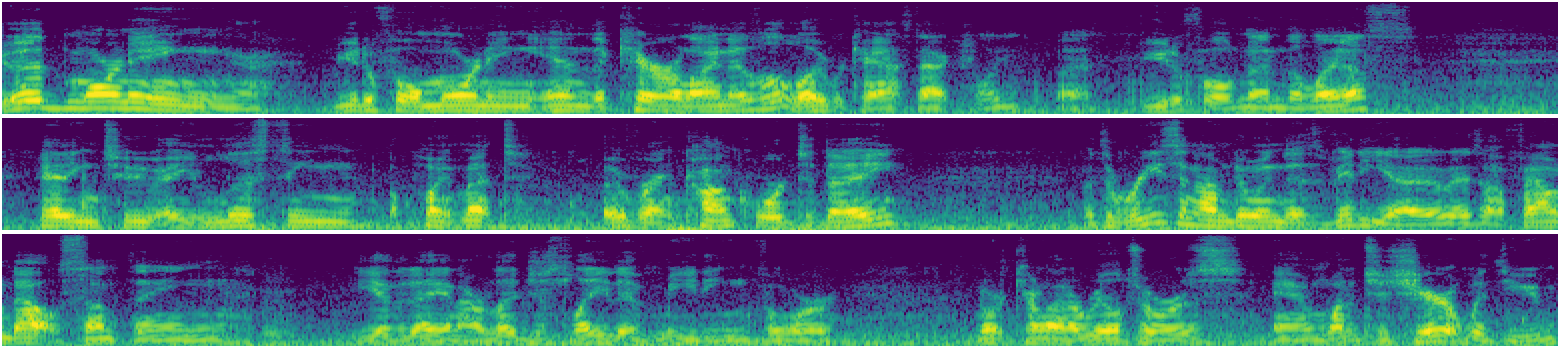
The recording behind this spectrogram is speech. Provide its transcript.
Good morning. Beautiful morning in the Carolinas. A little overcast actually, but beautiful nonetheless. Heading to a listing appointment over in Concord today. But the reason I'm doing this video is I found out something the other day in our legislative meeting for North Carolina Realtors and wanted to share it with you.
